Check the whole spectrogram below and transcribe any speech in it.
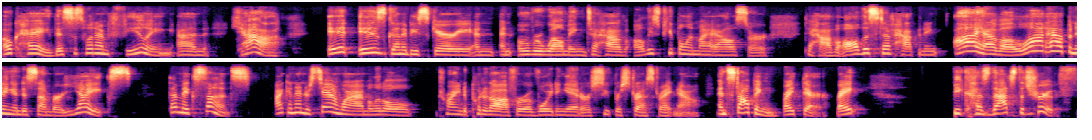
okay this is what i'm feeling. And yeah it is going to be scary and, and overwhelming to have all these people in my house or to have all this stuff happening. I have a lot happening in December. Yikes. That makes sense. I can understand why I'm a little trying to put it off or avoiding it or super stressed right now and stopping right there, right? Because that's the mm-hmm. truth.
